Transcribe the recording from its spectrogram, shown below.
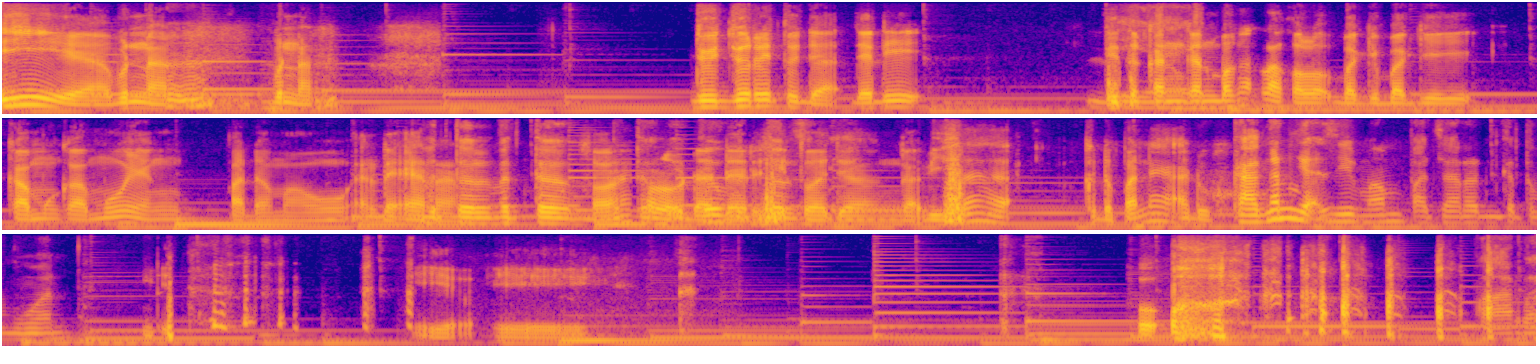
iya benar benar jujur itu ja. Jadi ditekankan banget lah kalau bagi-bagi kamu-kamu yang pada mau LDR Betul, betul. soalnya betul, kalau udah betul, dari betul situ aja nggak bisa ke depannya aduh. Kangen nggak sih, Mam, pacaran ketemuan? iya iya. Oh, oh, Parah.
